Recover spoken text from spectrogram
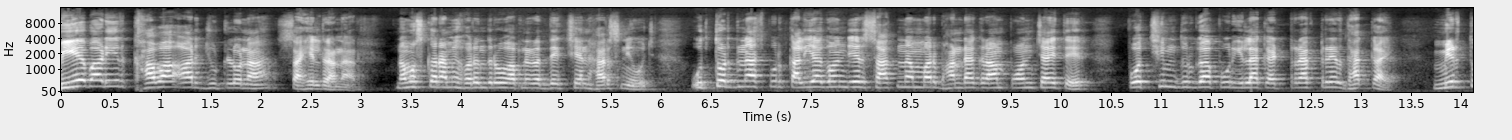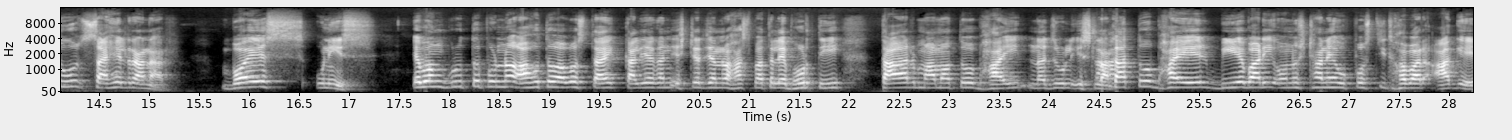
বিয়ে বাড়ির খাওয়া আর জুটল না সাহিল রানার। নমস্কার, আমি হরেন্দ্র। আপনারা দেখছেন হার্স নিউজ। উত্তর দিনাজপুর কালিয়াগঞ্জের সাত নম্বর ভান্ডা গ্রাম পঞ্চায়েতের পশ্চিম দুর্গাপুর এলাকায় ট্রাক্টরের ধাক্কায় মৃত্যু সাহেল রানার। বয়স উনিশ এবং গুরুত্বপূর্ণ আহত অবস্থায় কালিয়াগঞ্জ স্টেট জেনারেল হাসপাতালে ভর্তি তার মামাতো ভাই নজরুল ইসলাম। কাতো ভাইয়ের বিয়েবাড়ি অনুষ্ঠানে উপস্থিত হবার আগে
